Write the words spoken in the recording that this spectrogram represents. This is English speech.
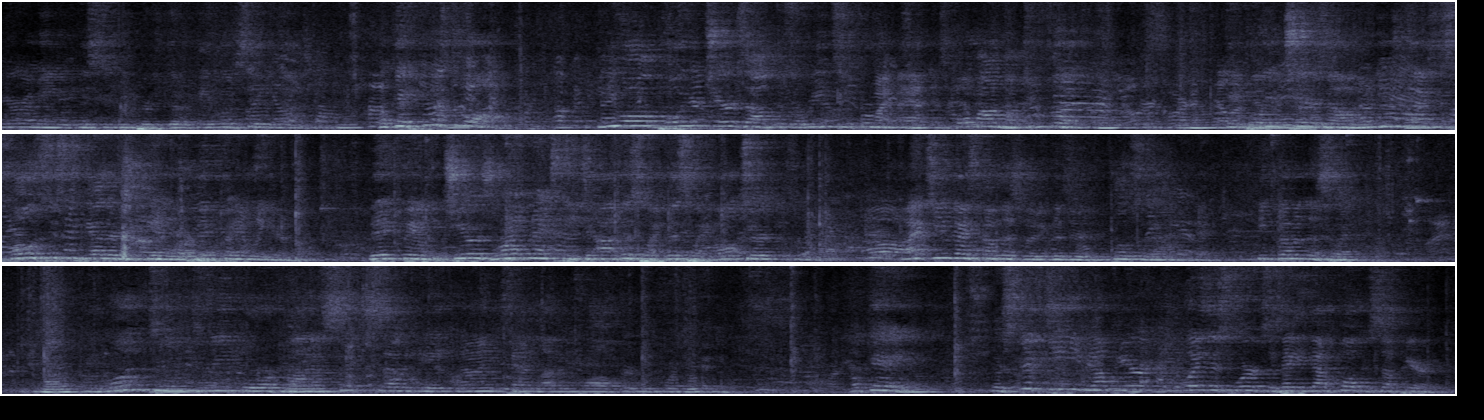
Here, I mean, this is be pretty good. Okay, let's see what. Okay, first of all, can you all pull your chairs out? There's a reason for my madness. Pull them out about two foot. Okay, pull your chairs out. I need you guys as close as together as you can. We're a big family here. Big family. Chairs right next to each other. Uh, this way, this way. All chairs this way. Actually, you guys come this way because you're close enough. Okay. Keep coming this way. Okay, One, two, three, four, five, six, seven, eight, nine, ten, eleven, twelve, thirteen, fourteen, fifteen. Okay, there's 15 of you up here, and the way this works is, hey, you got to focus up here.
